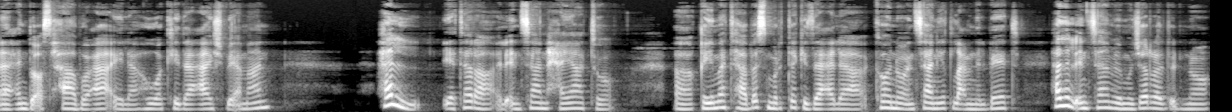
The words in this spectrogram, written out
عنده أصحاب وعائلة هو كذا عايش بأمان؟ هل يا ترى الإنسان حياته آه، قيمتها بس مرتكزة على كونه إنسان يطلع من البيت؟ هل الإنسان بمجرد أنه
